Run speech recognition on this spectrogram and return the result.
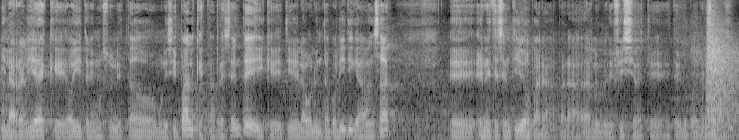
y la realidad es que hoy tenemos un Estado municipal que está presente y que tiene la voluntad política de avanzar eh, en este sentido para, darle un beneficio a este, este grupo de personas.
